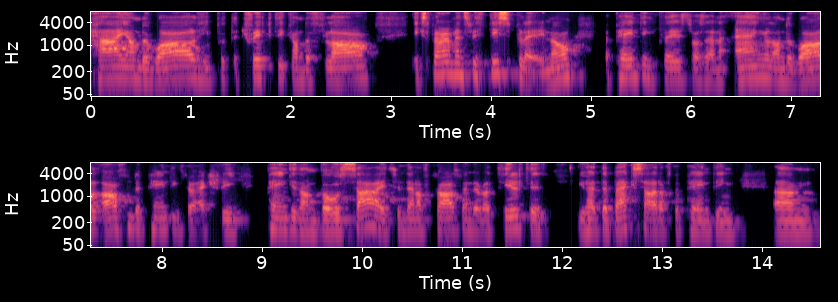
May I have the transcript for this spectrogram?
high on the wall. He put the triptych on the floor. Experiments with display, you know, a painting placed was an angle on the wall. Often the paintings were actually painted on both sides. And then of course, when they were tilted, you had the back side of the painting, um,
